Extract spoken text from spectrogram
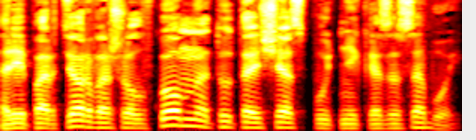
Репортер вошел в комнату, таща спутника за собой.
